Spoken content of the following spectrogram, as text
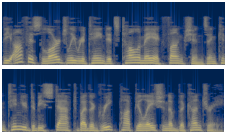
The office largely retained its Ptolemaic functions and continued to be staffed by the Greek population of the country.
